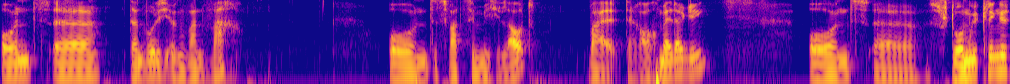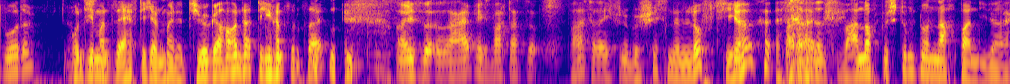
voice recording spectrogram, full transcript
Und äh, dann wurde ich irgendwann wach. Und es war ziemlich laut, weil der Rauchmelder ging. Und äh, Sturm geklingelt wurde. Und jemand sehr heftig an meine Tür gehauen hat die ganze Zeit. und ich so, so halbwegs wach, dachte so, was ist das eigentlich für eine beschissene Luft hier? Es war das waren doch bestimmt nur Nachbarn, die da an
